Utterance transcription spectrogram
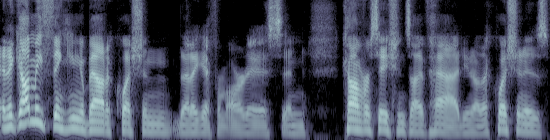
And it got me thinking about a question that I get from artists and conversations I've had. You know, that question is,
